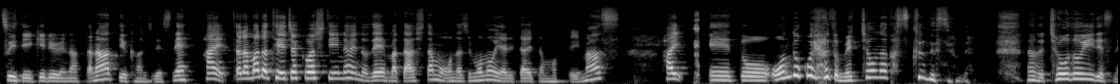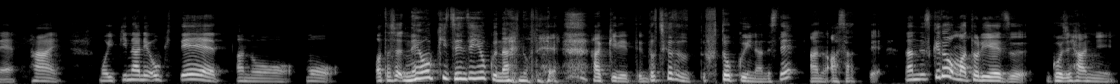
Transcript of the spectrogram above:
ついていけるようになったなっていう感じですね。はい。ただまだ定着はしていないので、また明日も同じものをやりたいと思っています。はい。えっ、と、音読をやるとめっちゃお腹すくんですよね。なので、ちょうどいいですね。はい。もういきなり起きて、あの、もう、私は寝起き全然良くないので、はっきり言って、どっちかというと不得意なんですね。あの、朝って。なんですけど、まあ、とりあえず5時半に、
